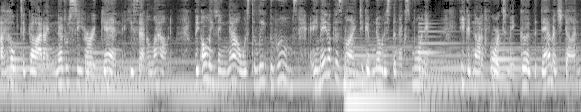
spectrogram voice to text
I hope to God I never see her again, he said aloud. The only thing now was to leave the rooms, and he made up his mind to give notice the next morning. He could not afford to make good the damage done,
